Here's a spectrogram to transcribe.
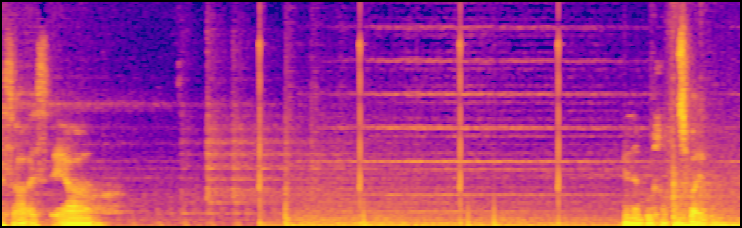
SASR. Sind ja bloß noch zwei Runden.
